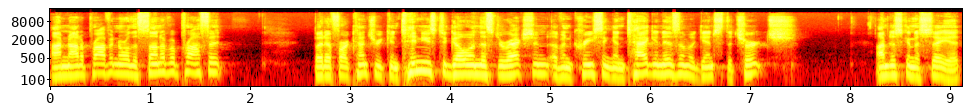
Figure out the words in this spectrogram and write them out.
am not a prophet nor the son of a prophet, but if our country continues to go in this direction of increasing antagonism against the church, I'm just going to say it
